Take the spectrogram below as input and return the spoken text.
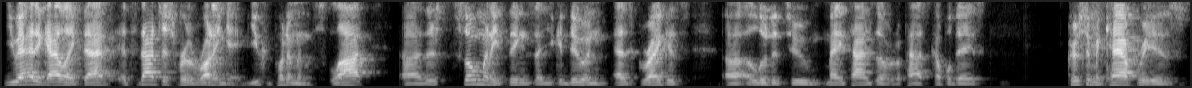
you add a guy like that, it's not just for the running game. You can put him in the slot. Uh, there's so many things that you can do, and as Greg has uh, alluded to many times over the past couple days, Christian McCaffrey is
